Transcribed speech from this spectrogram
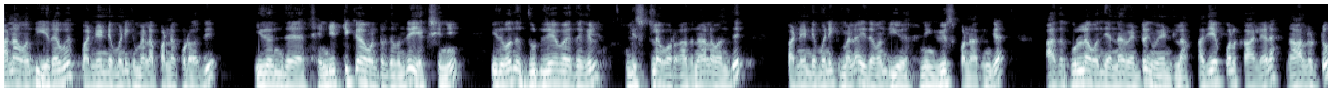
ஆனால் வந்து இரவு பன்னெண்டு மணிக்கு மேலே பண்ணக்கூடாது. இது இந்த நிட்டிக்கான்றது வந்து எக்ஷினி இது வந்து துர்தேவதைகள் லிஸ்ட்டில் வரும். அதனால் வந்து பன்னெண்டு மணிக்கு மேலே இதை வந்து நீங்கள் யூஸ் பண்ணாதீங்க. அதுக்குள்ளே வந்து என்ன வேண்டும் வேண்டலாம். அதே போல் காலையில் நாலு டு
